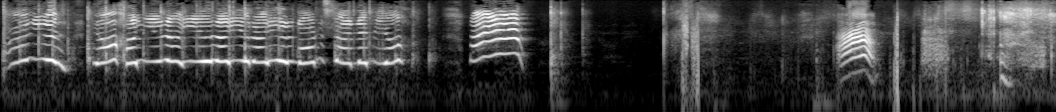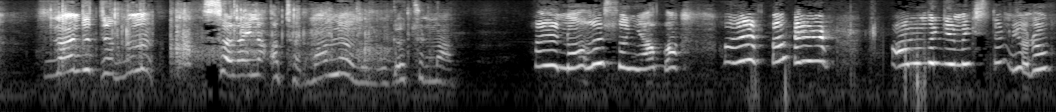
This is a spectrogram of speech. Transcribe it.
Hayır. Ya hayır hayır hayır hayır. Doğru söylemiyor. Siz önce cadının sarayına atarım. Anlıyor musunuz? Götürmem. Hayır ne olursun yapma. Hayır hayır. Anında girmek istemiyorum.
